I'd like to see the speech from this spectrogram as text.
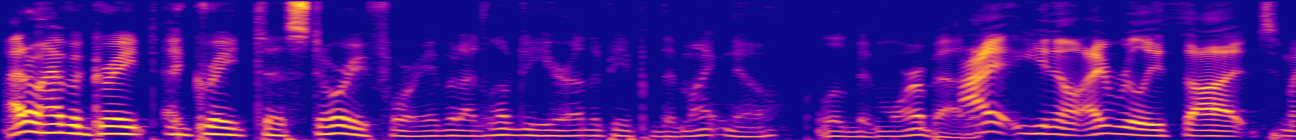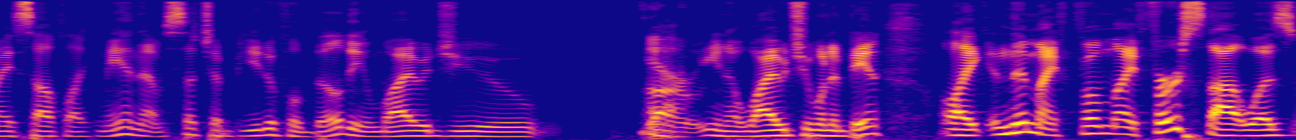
I don't have a great a great uh, story for you, but I'd love to hear other people that might know a little bit more about it. I you know I really thought to myself like, man, that was such a beautiful building. Why would you yeah. or you know why would you want to be in like and then my from my first thought was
